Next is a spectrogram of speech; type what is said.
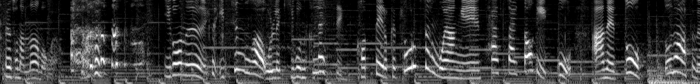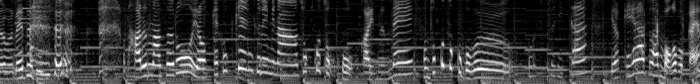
그냥 전안 나눠 먹어요. 이거는 이 친구가 원래 기본 클래식. 겉에 이렇게 초록색 모양의 찹쌀 떡이 있고 안에 또, 또 나왔습니다, 여러분. 레드빈. 다른 맛으로 이렇게 쿠키앤크림이랑 초코초코가 있는데 전 초코초코 먹고 싶으니까 이렇게 해가지고 한번 먹어볼까요?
